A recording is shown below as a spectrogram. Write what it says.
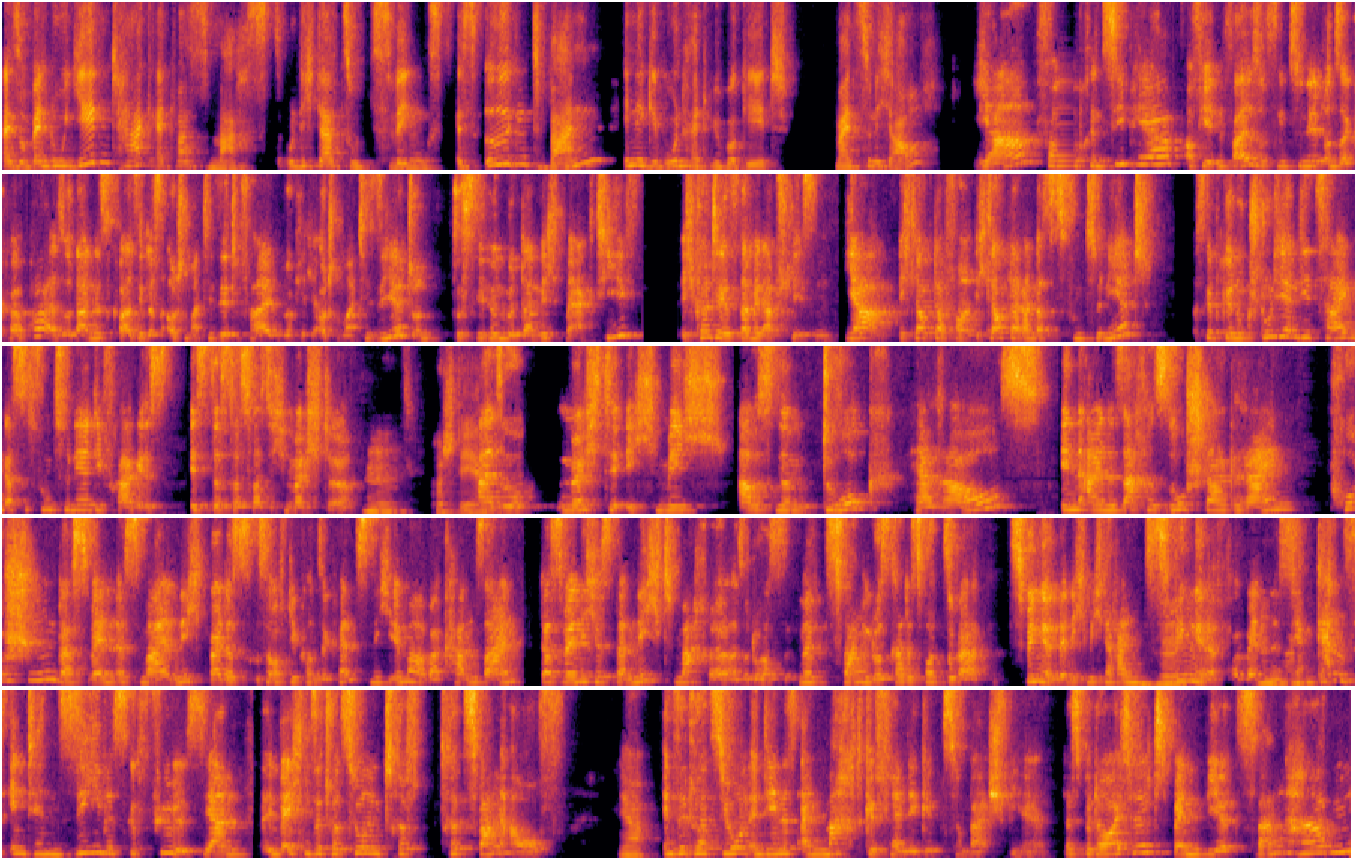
also wenn du jeden Tag etwas machst und dich dazu zwingst, es irgendwann in eine Gewohnheit übergeht. Meinst du nicht auch? Ja, vom Prinzip her auf jeden Fall. So funktioniert unser Körper. Also dann ist quasi das automatisierte Verhalten wirklich automatisiert und das Gehirn wird dann nicht mehr aktiv. Ich könnte jetzt damit abschließen. Ja, ich glaube davon, ich glaube daran, dass es funktioniert. Es gibt genug Studien, die zeigen, dass es funktioniert. Die Frage ist, ist das das, was ich möchte? Hm, verstehe. Also möchte ich mich aus einem Druck heraus in eine Sache so stark rein pushen, dass wenn es mal nicht, weil das ist oft die Konsequenz, nicht immer, aber kann sein, dass wenn ich es dann nicht mache, also du hast eine Zwang, du hast gerade das Wort sogar zwingen, wenn ich mich da rein mhm. zwinge, verwende, mhm. ist ja ein ganz intensives Gefühl. Ist ja ein, in welchen Situationen trifft, tritt Zwang auf? Ja. In Situationen, in denen es ein Machtgefälle gibt, zum Beispiel. Das bedeutet, wenn wir Zwang haben,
